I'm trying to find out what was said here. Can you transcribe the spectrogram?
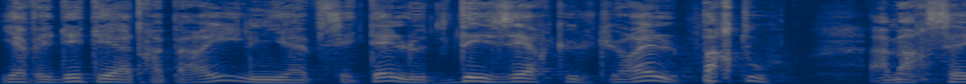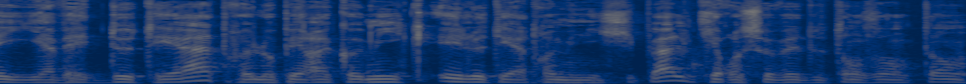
Il y avait des théâtres à Paris. Il y a- c'était le désert culturel partout. À Marseille, il y avait deux théâtres, l'Opéra Comique et le Théâtre Municipal, qui recevaient de temps en temps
